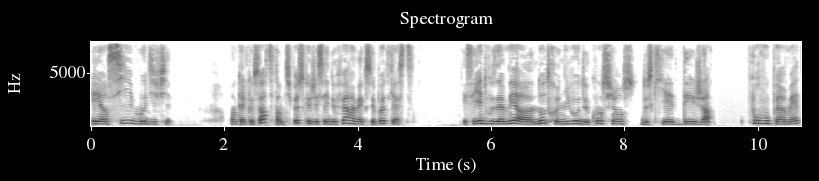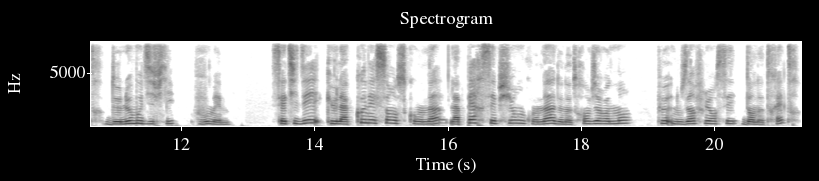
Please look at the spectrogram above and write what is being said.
et ainsi modifiés. En quelque sorte, c'est un petit peu ce que j'essaye de faire avec ce podcast. Essayer de vous amener à un autre niveau de conscience de ce qui est déjà pour vous permettre de le modifier vous-même. Cette idée que la connaissance qu'on a, la perception qu'on a de notre environnement nous influencer dans notre être,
